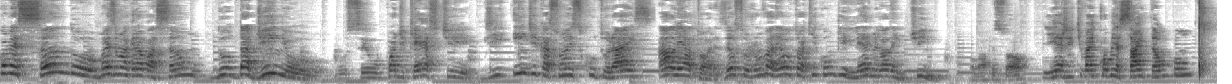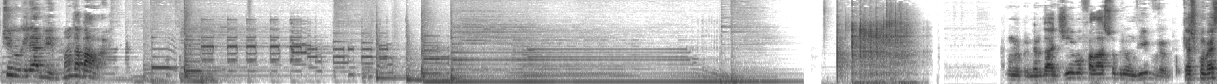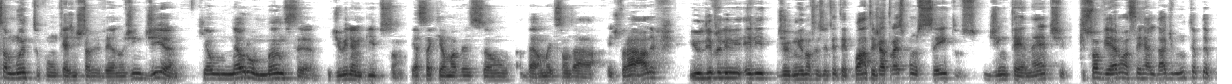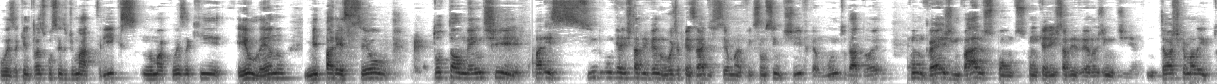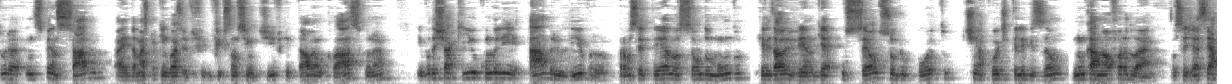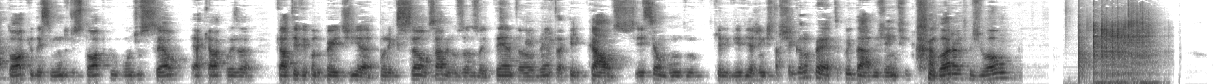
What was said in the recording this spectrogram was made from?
Começando mais uma gravação do Dadinho, o seu podcast de indicações culturais aleatórias. Eu sou o João Varela, estou aqui com o Guilherme Ladentim. Olá, pessoal. E a gente vai começar então com Tigo Guilherme, manda bala. Meu primeiro dadinho, vou falar sobre um livro que acho que conversa muito com o que a gente está vivendo hoje em dia, que é o Neuromancer, de William Gibson. Essa aqui é uma versão, da, uma edição da editora Aleph, e o livro, ele, ele, de 1984, já traz conceitos de internet que só vieram a ser realidade muito tempo depois. Aqui ele traz o conceito de Matrix numa coisa que eu, lendo, me pareceu totalmente parecido com o que a gente está vivendo hoje, apesar de ser uma ficção científica muito da doida, converge em vários pontos com o que a gente está vivendo hoje em dia. Então, acho que é uma leitura indispensável, ainda mais para quem gosta de ficção científica e tal, é um clássico, né? E vou deixar aqui como ele abre o livro para você ter a noção do mundo que ele estava vivendo, que é o céu sobre o porto tinha cor de televisão num canal fora do ar. Ou seja, essa é a Tóquio desse mundo distópico, onde o céu é aquela coisa aquela TV quando perdia conexão, sabe, nos anos 80, 90, aquele caos. Esse é o mundo que ele vive e a gente está chegando perto. Cuidado, gente. Agora, João.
